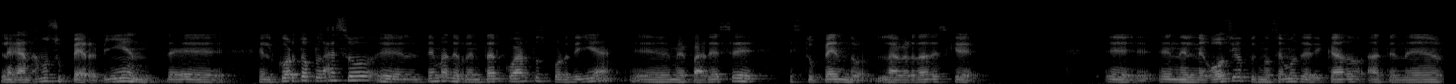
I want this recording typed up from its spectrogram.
le ganamos súper bien. De, el corto plazo, el tema de rentar cuartos por día, eh, me parece estupendo. La verdad es que eh, en el negocio pues nos hemos dedicado a tener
